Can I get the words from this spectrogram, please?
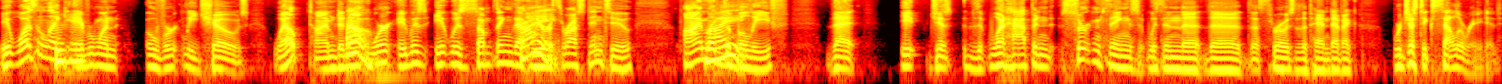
It wasn't like Mhm. everyone overtly chose. Well, time to not Oh. work. It was it was something that we were thrust into. I'm of the belief that it just th- what happened. Certain things within the the the throes of the pandemic were just accelerated.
